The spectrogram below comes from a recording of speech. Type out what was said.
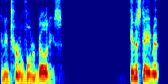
and internal vulnerabilities. In a statement,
